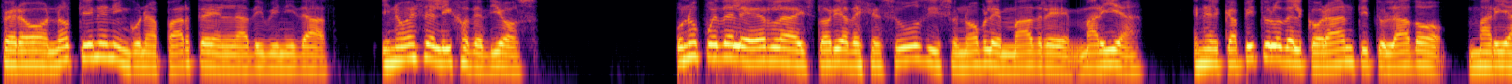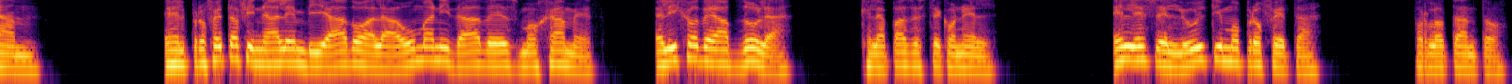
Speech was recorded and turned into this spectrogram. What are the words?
pero no tiene ninguna parte en la divinidad, y no es el Hijo de Dios. Uno puede leer la historia de Jesús y su noble madre, María, en el capítulo del Corán titulado Mariam. El profeta final enviado a la humanidad es Mohammed, el hijo de Abdullah, que la paz esté con él. Él es el último profeta. Por lo tanto,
